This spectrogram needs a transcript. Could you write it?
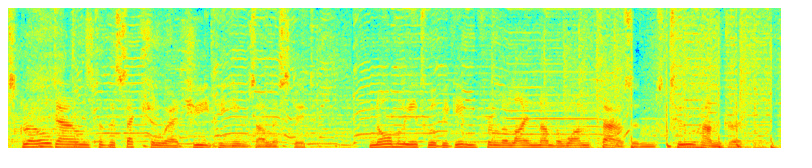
Scroll down to the section where GPUs are listed. Normally it will begin from the line number 1200.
